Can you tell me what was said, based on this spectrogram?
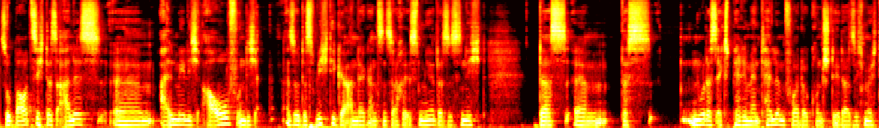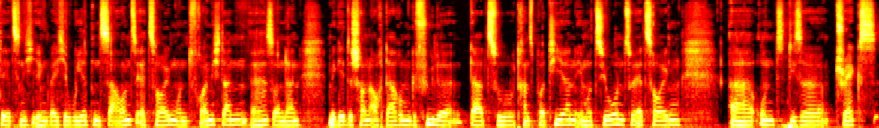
so baut sich das alles ähm, allmählich auf. Und ich, also das Wichtige an der ganzen Sache ist mir, dass es nicht dass ähm, das nur das Experimentelle im Vordergrund steht. Also ich möchte jetzt nicht irgendwelche weirden Sounds erzeugen und freue mich dann, äh, sondern mir geht es schon auch darum, Gefühle da zu transportieren, Emotionen zu erzeugen äh, und diese Tracks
